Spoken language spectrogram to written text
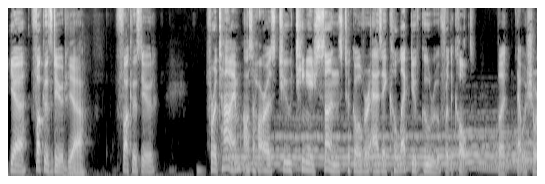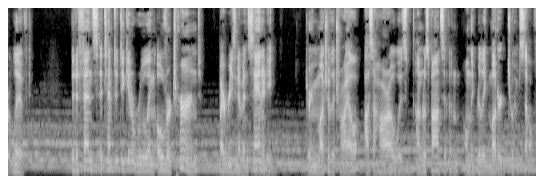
yeah. Fuck this dude. yeah. Fuck this dude. For a time, Asahara's two teenage sons took over as a collective guru for the cult, but that was short lived. The defense attempted to get a ruling overturned by reason of insanity. During much of the trial, Asahara was unresponsive and only really muttered to himself.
